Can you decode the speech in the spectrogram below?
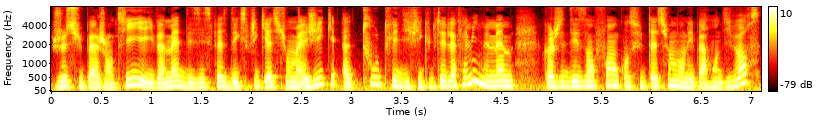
je suis pas gentil et il va mettre des espèces d'explications magiques à toutes les difficultés de la famille. Mais même quand j'ai des enfants en consultation dont les parents divorcent,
